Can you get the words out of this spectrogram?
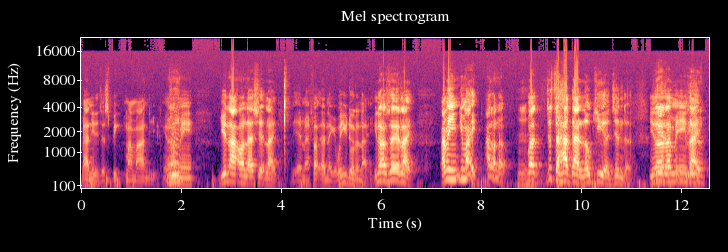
man, I need to just speak my mind to you. You know what I mean? You're not on that shit like, yeah, man, fuck that nigga. What you doing tonight? You know what I'm saying? Like, I mean, you might. I don't know. Mm-hmm. But just to have that low key agenda. You know what I mean? yeah. Like,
